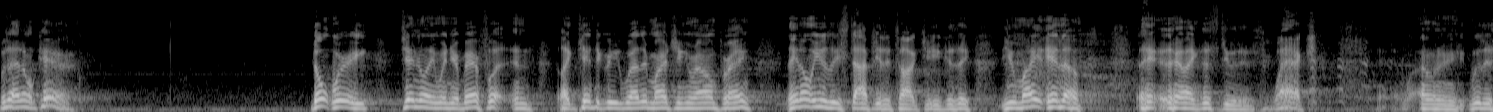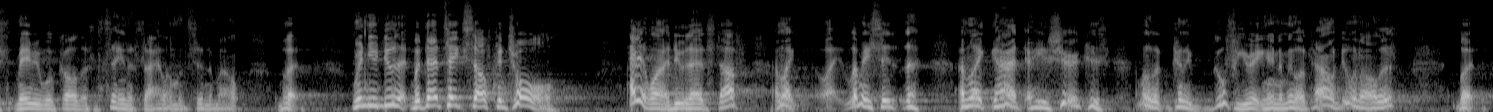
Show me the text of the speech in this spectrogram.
But I don't care. Don't worry. Generally, when you're barefoot in like 10 degree weather, marching around praying, they don't usually stop you to talk to you because you might end up, they, are like, this dude is whack. I mean, we'll just, maybe we'll call the insane asylum and send them out. But when you do that, but that takes self control. I didn't want to do that stuff. I'm like, let me say, I'm like, God, are you sure? Because I'm going to look kind of goofy right here in the middle of town doing all this. But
